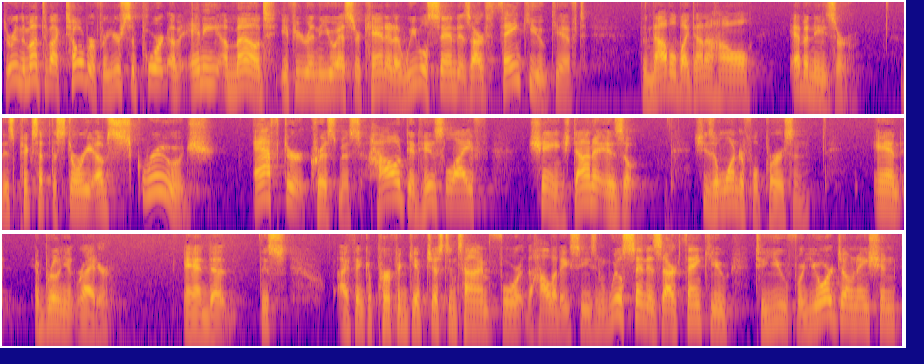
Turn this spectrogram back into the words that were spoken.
During the month of October, for your support of any amount, if you're in the U.S. or Canada, we will send as our thank you gift the novel by Donna Howell, Ebenezer. This picks up the story of Scrooge after Christmas. How did his life change? Donna is a she's a wonderful person and a brilliant writer. And uh, this I think, a perfect gift just in time for the holiday season. We'll send as our thank you to you for your donation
